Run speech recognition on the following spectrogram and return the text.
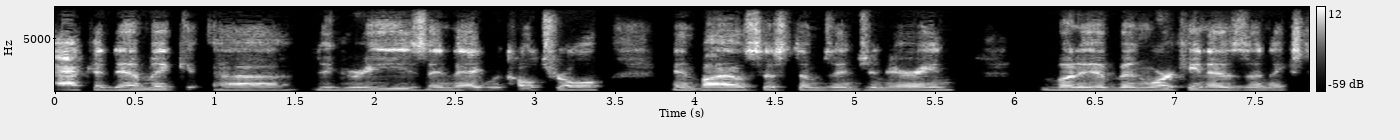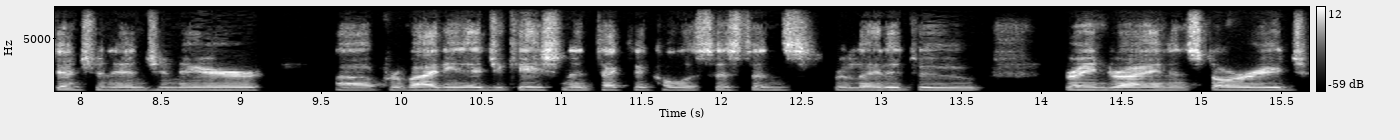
academic uh, degrees in agricultural and biosystems engineering, but have been working as an extension engineer, uh, providing education and technical assistance related to grain drying and storage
